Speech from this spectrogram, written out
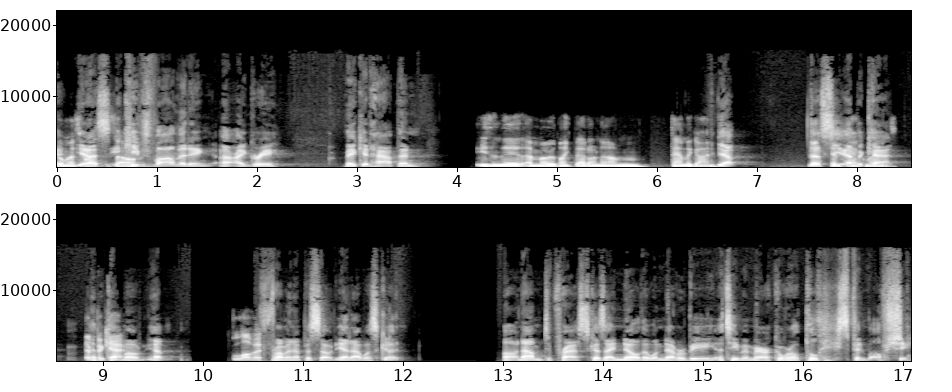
vomit. Yes, writes he keeps vomiting. Uh, I agree. Make it happen. Isn't there a mode like that on um Family Guy? Yep. That's the Epic Epicat. Epic Epicat mode. Yep. Love it. From an episode. Yeah, that was good. Oh, now I'm depressed because I know there will never be a Team America World Police pinball machine.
